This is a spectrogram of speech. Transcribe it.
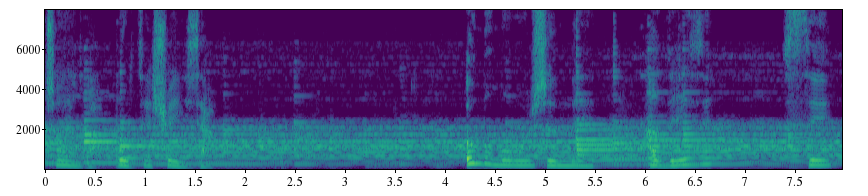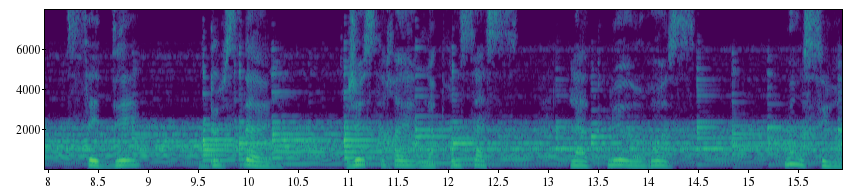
这样吧，不如再睡一下。au moment où je m'ai réveillée, c'est cédé douceur. Je serai la princesse la plus heureuse. 梦醒了，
